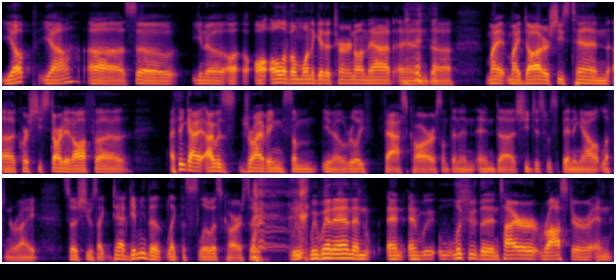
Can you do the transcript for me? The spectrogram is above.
Yep, yeah. Uh, so you know, all, all of them want to get a turn on that, and uh, my my daughter, she's ten. Uh, of course, she started off. Uh, I think I, I was driving some, you know, really fast car or something, and and uh, she just was spinning out left and right. So she was like, "Dad, give me the like the slowest car." So we, we went in and and and we looked through the entire roster, and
